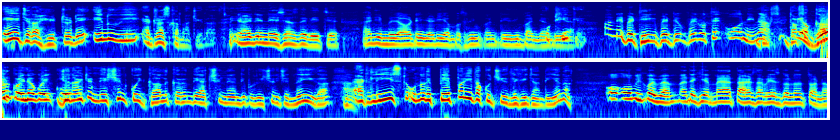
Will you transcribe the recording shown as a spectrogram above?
ਇਹ ਜਿਹੜਾ ਹੇਟਰਡ ਹੈ ਇਹਨੂੰ ਵੀ ਐਡਰੈਸ ਕਰਨਾ ਚਾਹੀਦਾ ਹੈ। ਯੂਨਾਈਟਿਡ ਨੇਸ਼ਨਸ ਦੇ ਵਿੱਚ ਹਾਂਜੀ ਮੈਜੋਰਟੀ ਜਿਹੜੀ ਹੈ ਮੁਸਲਿਮ ਕੰਟਰੀ ਦੀ ਬਣ ਜਾਂਦੀ ਹੈ। ਹਾਂ ਨਹੀਂ ਫਿਰ ਠੀਕ ਫਿਰ ਫਿਰ ਉੱਥੇ ਉਹ ਨਹੀਂ ਨਾ। ਹੋਰ ਕੋਈ ਨਾ ਕੋਈ ਯੂਨਾਈਟਿਡ ਨੇਸ਼ਨ ਕੋਈ ਗੱਲ ਕਰਨ ਦੇ ਐਕਸ਼ਨ ਲੈਣ ਦੀ ਪੋਜੀਸ਼ਨ ਵਿੱਚ ਨਹੀਂ ਹੈਗਾ ਐਟ ਲੀਸਟ ਉਹਨਾਂ ਦੇ ਪੇਪਰ ਹੀ ਤਾਂ ਕੁਝ ਚੀਜ਼ ਲਿਖੀ ਜਾਂਦੀ ਹੈ ਨਾ। ਉਹ ਉਹ ਵੀ ਕੋਈ ਮੈਂ ਦੇਖੀਏ ਮੈਂ ਤਾਹਿਰ ਸਾਹਿਬ ਇਸ ਗੱਲ ਨਾਲ ਤੁਹਾਡੇ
